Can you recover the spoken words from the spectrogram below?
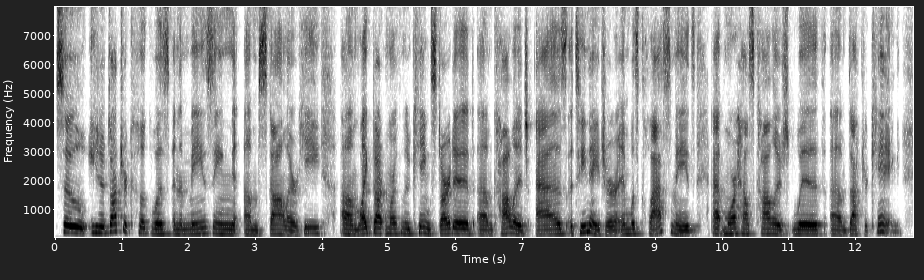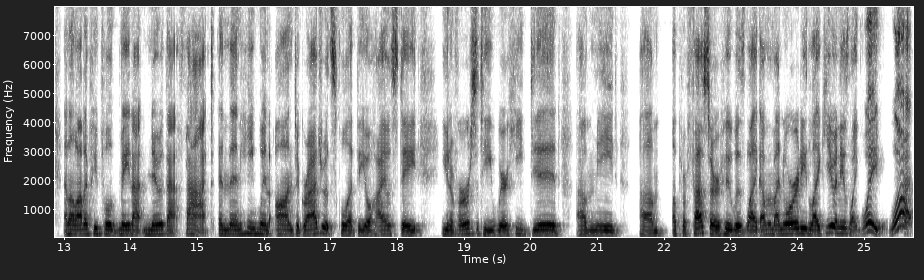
So, you know, Dr. Cook was an amazing um, scholar. He, um, like Dr. Martin Luther King, started um, college as a teenager and was classmates at Morehouse College with um, Dr. King. And a lot of people may not know that fact. And then he went on to graduate school at The Ohio State University, where he did uh, meet um, a professor who was like, I'm a minority like you. And he's like, wait, what?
